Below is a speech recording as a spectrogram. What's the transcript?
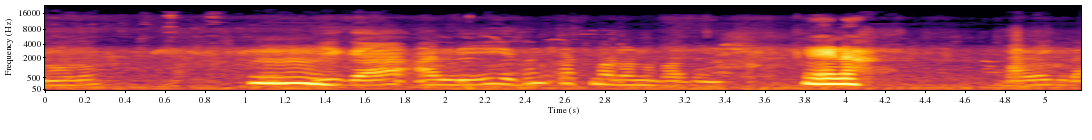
ನೋಡು. ಈಗ ಅಲ್ಲಿ ಇದನ್ನ ಕಟ್ ಮಾಡೋಣ ಬಾಳೆ ಗಿಡ.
